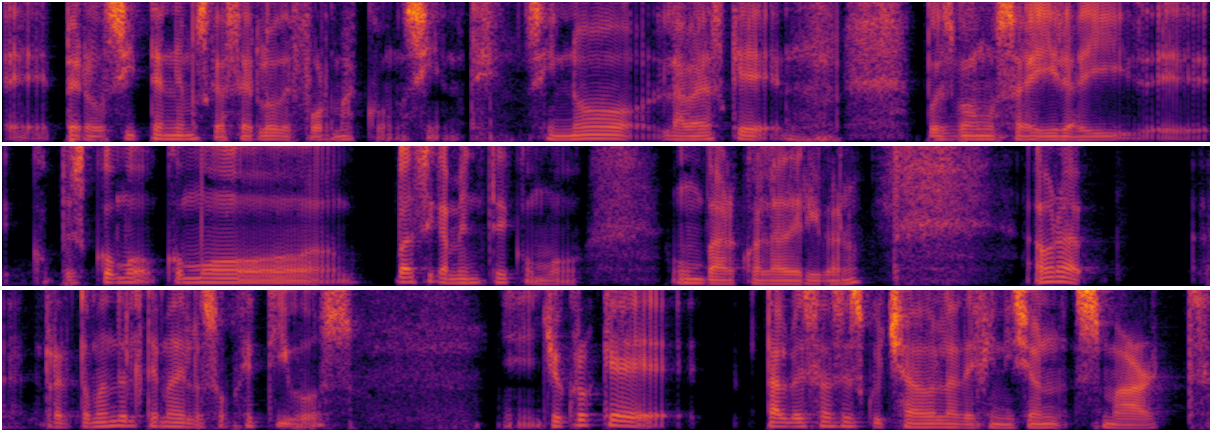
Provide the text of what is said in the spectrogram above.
eh, pero sí tenemos que hacerlo de forma consciente. Si no, la verdad es que pues vamos a ir ahí, eh, pues como, como, básicamente como un barco a la deriva, ¿no? Ahora, retomando el tema de los objetivos, yo creo que Tal vez has escuchado la definición SMART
